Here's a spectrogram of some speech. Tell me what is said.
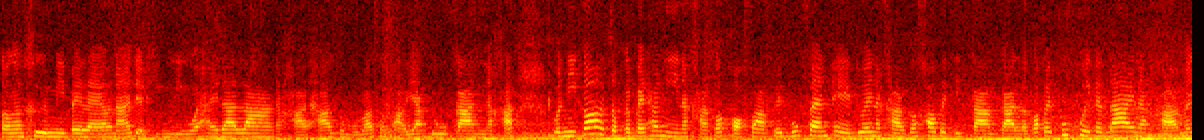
ตอนกลางคืนมีไปแล้วนะ เดี๋ยวทิ้งลิงก์ไว้ให้ด้านล่างนะคะ ถ้าสมมุติว่าสาวๆอยากดูกันนะคะ วันนี้ก็จบกันไปเท่านี้นะคะ ก็ขอฝาก Facebook Fanpage ด้วยนะคะ ก็เข้าไปติดตามกัน แล้วก็ไปพูดคุยกันได้นะคะไม่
